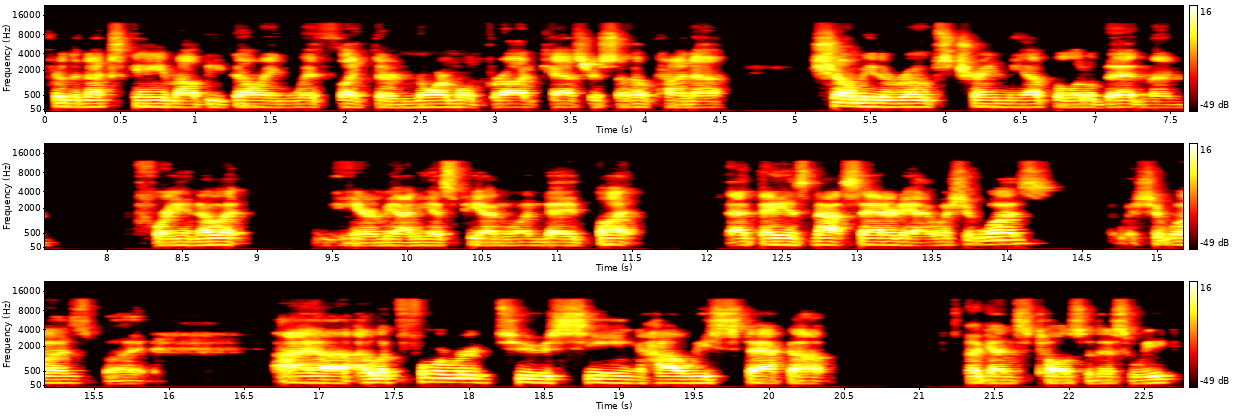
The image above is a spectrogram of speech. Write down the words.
for the next game, I'll be going with like their normal broadcaster. So he'll kind of show me the ropes, train me up a little bit. And then before you know it, you hear me on ESPN one day. But that day is not Saturday. I wish it was. I wish it was, but I uh, I look forward to seeing how we stack up against Tulsa this week.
